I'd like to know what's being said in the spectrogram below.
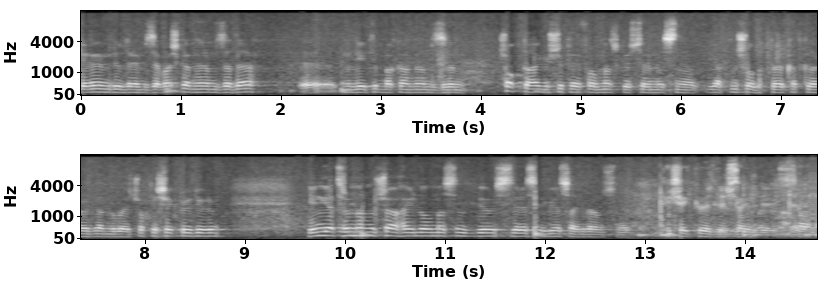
genel müdürlerimize, başkanlarımıza da e, Milli Eğitim Bakanlığımızın çok daha güçlü performans göstermesine yapmış oldukları katkılarından dolayı çok teşekkür ediyorum. Yeni yatırımların uçağa hayırlı olmasını diliyoruz. Sizlere sevgi ve saygılarımı sunuyorum. Teşekkür ederiz Sayın Bakan. Sağ olun.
